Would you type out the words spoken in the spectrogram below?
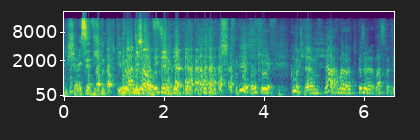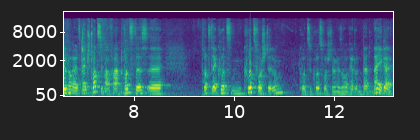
die Scheiße, die, die hört nicht das auf. okay, gut. Ähm, ja, haben wir noch ein bisschen was von dir noch als Mensch trotzdem erfahren. Trotz des, äh, trotz der kurzen Kurzvorstellung. Kurze Kurzvorstellung ist auch redundant. Na egal.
